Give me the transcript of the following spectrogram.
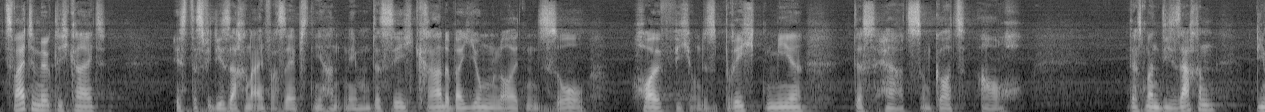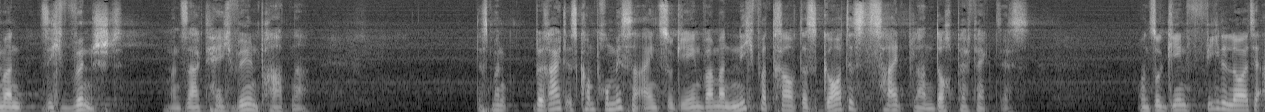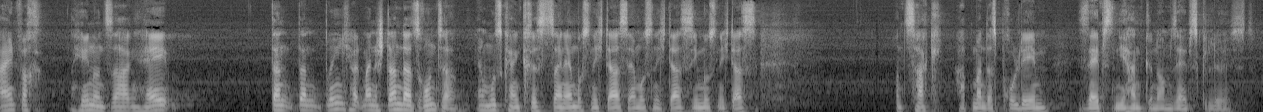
Die zweite Möglichkeit ist, dass wir die Sachen einfach selbst in die Hand nehmen. Und das sehe ich gerade bei jungen Leuten so häufig und es bricht mir das Herz und Gott auch. Dass man die Sachen, die man sich wünscht, man sagt, hey, ich will einen Partner, dass man bereit ist, Kompromisse einzugehen, weil man nicht vertraut, dass Gottes Zeitplan doch perfekt ist. Und so gehen viele Leute einfach hin und sagen, hey, dann, dann bringe ich halt meine Standards runter. Er muss kein Christ sein, er muss nicht das, er muss nicht das, sie muss nicht das. Und zack, hat man das Problem selbst in die Hand genommen, selbst gelöst.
